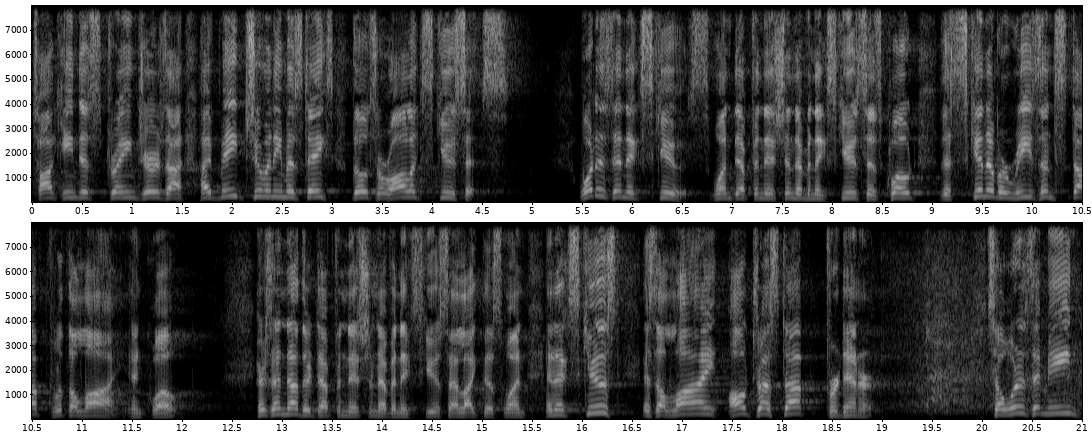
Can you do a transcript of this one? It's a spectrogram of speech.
talking to strangers. I, I've made too many mistakes. Those are all excuses. What is an excuse? One definition of an excuse is, quote, the skin of a reason stuffed with a lie, end quote. Here's another definition of an excuse. I like this one. An excuse is a lie all dressed up for dinner. so, what does it mean?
